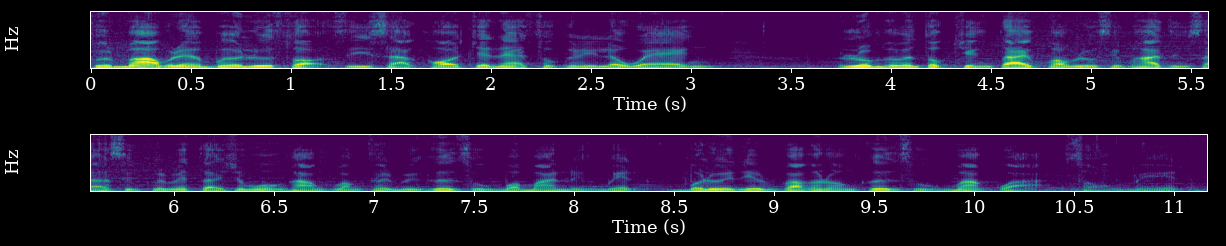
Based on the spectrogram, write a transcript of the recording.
ส่วนมากบริเวณอำเภอลือเสาะศรีสาครเจนะสุขรีและแวงลมตะวันตกเฉียงใต้ความเร็ว 15-30กิโลเมตรต่อชั่วโมงห่างฝั่งทะเลมีคลื่นสูงประมาณ 1 เมตร บริเวณที่ฝนฟ้าขนองคลื่นสูงมากกว่า 2 เมตร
